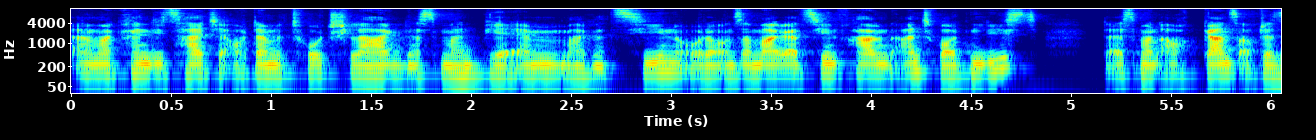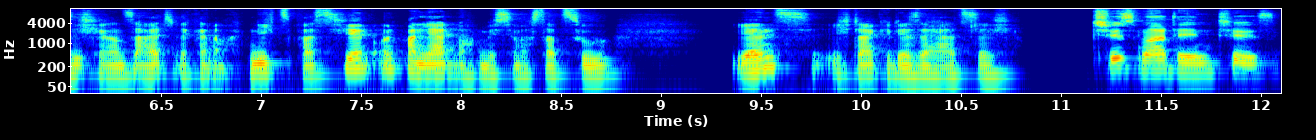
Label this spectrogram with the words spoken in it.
äh, man kann die Zeit ja auch damit totschlagen, dass man PM-Magazin oder unser Magazin Fragen und Antworten liest. Da ist man auch ganz auf der sicheren Seite, da kann auch nichts passieren und man lernt noch ein bisschen was dazu. Jens, ich danke dir sehr herzlich. Tschüss, Martin. Tschüss.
